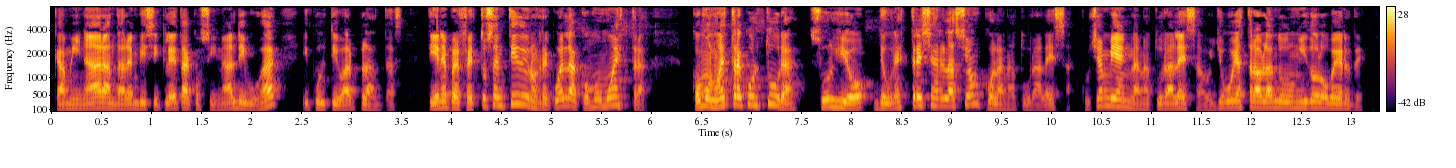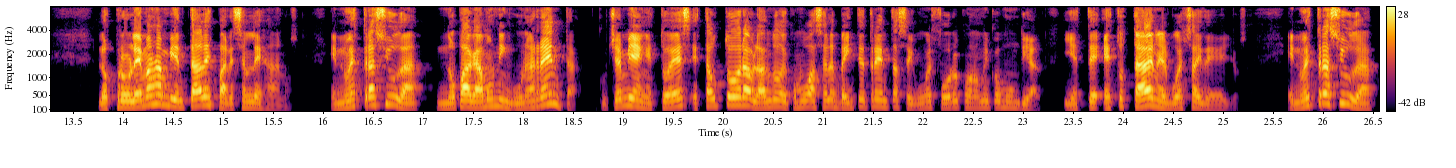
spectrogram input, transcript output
Caminar, andar en bicicleta, cocinar, dibujar y cultivar plantas. Tiene perfecto sentido y nos recuerda cómo muestra cómo nuestra cultura surgió de una estrecha relación con la naturaleza. Escuchen bien, la naturaleza. Hoy yo voy a estar hablando de un ídolo verde. Los problemas ambientales parecen lejanos. En nuestra ciudad no pagamos ninguna renta. Escuchen bien, esto es esta autora hablando de cómo va a ser el 2030 según el Foro Económico Mundial. Y este, esto está en el website de ellos. En nuestra ciudad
